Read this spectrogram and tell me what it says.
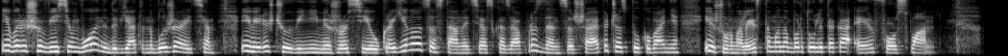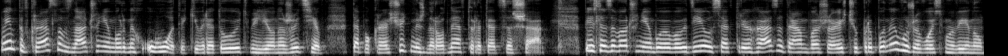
Я вирішив вісім воєн, і дев'ята наближається. Я вірю, що у війні між Росією Україною це станеться, сказав президент США під час спілкування із журналістами на борту літака Air Force One. Він підкреслив значення мирних угод, які врятують мільйони життів та покращують міжнародний авторитет США. Після завершення бойових дій у секторі Газа Трамп вважає, що припинив уже восьму війну.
